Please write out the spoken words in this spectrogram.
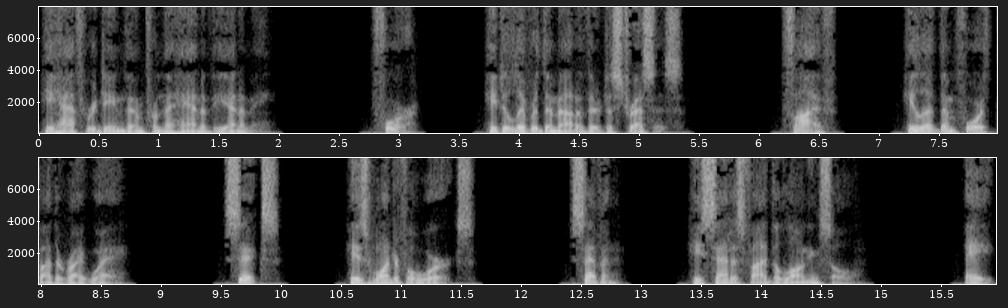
He hath redeemed them from the hand of the enemy. 4. He delivered them out of their distresses. 5. He led them forth by the right way. 6. His wonderful works. 7. He satisfied the longing soul. 8.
